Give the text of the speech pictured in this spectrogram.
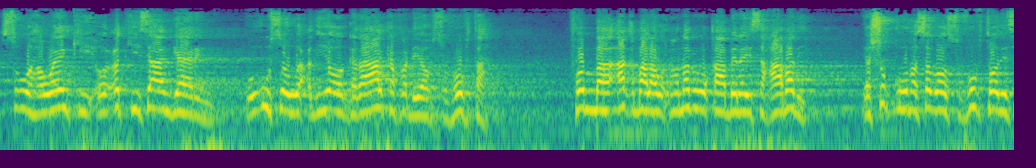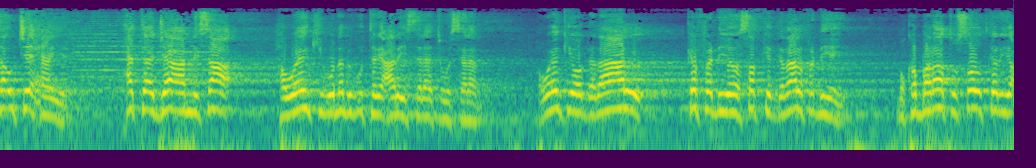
si uu haweenkii oo codkiisa aan gaarin uu u soo wacdiyo oo gadaal ka fadhiyo sufuufta. Uma aqbala wuxuu nabigu qaabilay saxaabadii yashuquhum isagoo sufuuftoodii saa u jeexaaya xataa jaaa annisaa haweenkii buu nabigu u tagay calayhi salaatu wasalaam. Haweenkii oo gadaal ka fadhiyo safkii gadaal fadhiyey mukabaraatu sawdkan iyo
